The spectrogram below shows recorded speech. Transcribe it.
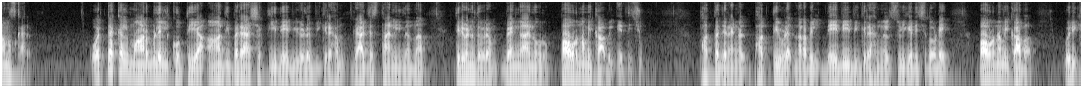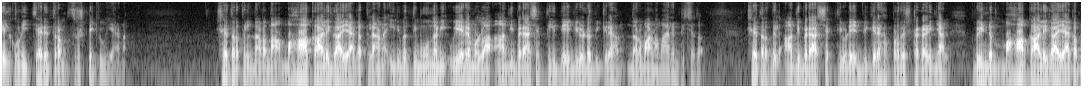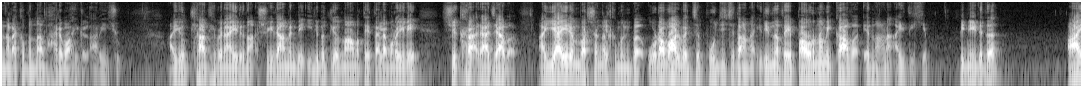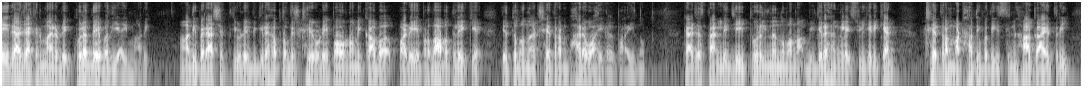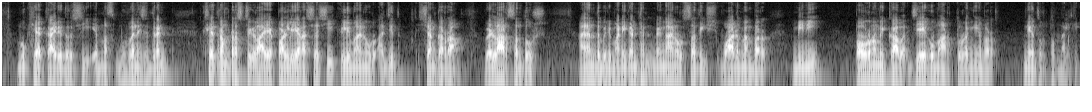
നമസ്കാരം. ഒറ്റക്കൽ മാർബിളിൽ കൊത്തിയ ആദിപരാശക്തി ദേവിയുടെ വിഗ്രഹം രാജസ്ഥാനിൽ നിന്ന് തിരുവനന്തപുരം വെങ്ങാനൂർ പൗർണമിക്കാവിൽ എത്തിച്ചു. ഭക്തജനങ്ങൾ ഭക്തിയുടെ നിറവിൽ ദേവീ വിഗ്രഹങ്ങൾ സ്വീകരിച്ചതോടെ പൗർണമിക്കാവ് ഒരിക്കൽ കൂടി ചരിത്രം സൃഷ്ടിക്കുകയാണ്. ക്ഷേത്രത്തിൽ നടന്ന മഹാകാളികായാഗത്തിലാണ് ഇരുപത്തിമൂന്നടി ഉയരമുള്ള ആദിപരാശക്തി ദേവിയുടെ വിഗ്രഹം നിർമ്മാണം ആരംഭിച്ചത്. ക്ഷേത്രത്തിൽ ആദിപരാശക്തിയുടെ വിഗ്രഹ പ്രതിഷ്ഠ കഴിഞ്ഞാൽ വീണ്ടും മഹാകാളികായാഗം നടക്കുമെന്ന് ഭാരവാഹികൾ അറിയിച്ചു. അയോധ്യാധിപനായിരുന്ന ശ്രീരാമന്റെ ഇരുപത്തിയൊന്നാമത്തെ തലമുറയിലെ ശിഖ്ര രാജാവ് അയ്യായിരം വർഷങ്ങൾക്ക് മുൻപ് ഉടവാൾ വെച്ച് പൂജിച്ചതാണ് ഇന്നത്തെ പൗർണമിക്കാവ് എന്നാണ് ഐതിഹ്യം. പിന്നീടിത് ആയ് രാജാക്കന്മാരുടെ കുലദേവതയായി മാറി. ആദിപരാശക്തിയുടെ വിഗ്രഹ പ്രതിഷ്ഠയോടെ പൗർണമിക്കാവ് പഴയ പ്രതാപത്തിലേക്ക് എത്തുമെന്ന് ക്ഷേത്രം ഭാരവാഹികൾ പറയുന്നു. രാജസ്ഥാനിലെ ജയ്പൂരിൽ നിന്ന് വന്ന വിഗ്രഹങ്ങളെ സ്വീകരിക്കാൻ ക്ഷേത്രം മഠാധിപതി സിൻഹ ഗായത്രി മുഖ്യ കാര്യദർശി എം എസ് ഭുവനചന്ദ്രൻ ക്ഷേത്രം ട്രസ്റ്റുകളായ പള്ളിയറ ശശി കിളിമാനൂർ അജിത് ശങ്കർ റാം വെള്ളാർ സന്തോഷ് അനന്തപുരി മണികണ്ഠൻ വെങ്ങാനൂർ സതീഷ് വാർഡ് മെമ്പർ മിനി പൗർണമിക്കാവ് ജയകുമാർ തുടങ്ങിയവർ നേതൃത്വം നൽകി.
